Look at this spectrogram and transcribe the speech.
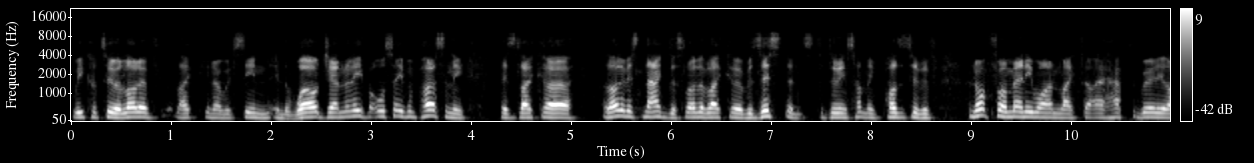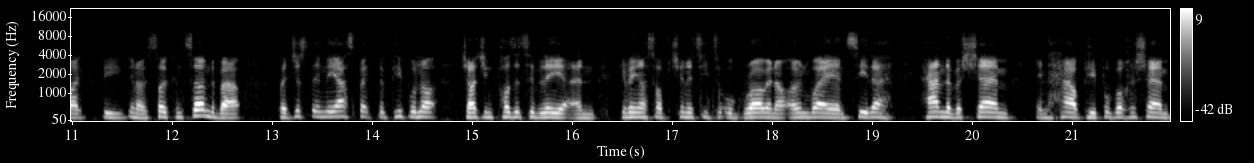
week or two, a lot of like you know we've seen in the world generally, but also even personally, there's like a, a lot of it's nagdus, a lot of like a resistance to doing something positive. If not from anyone like that, I have to really like be you know so concerned about but just in the aspect of people not judging positively and giving us opportunity to all grow in our own way and see the hand of Hashem in how people, Baruch Hashem,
